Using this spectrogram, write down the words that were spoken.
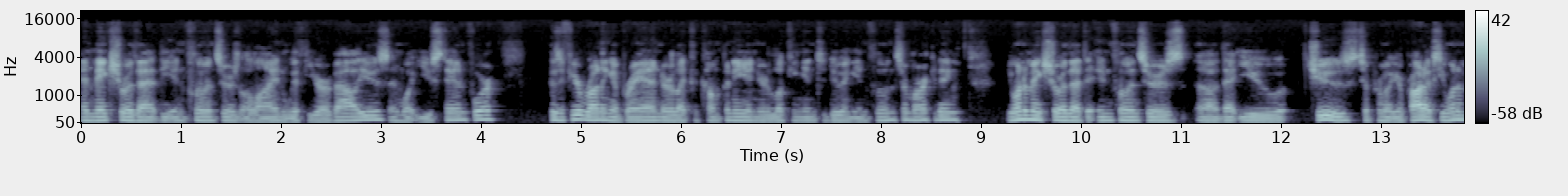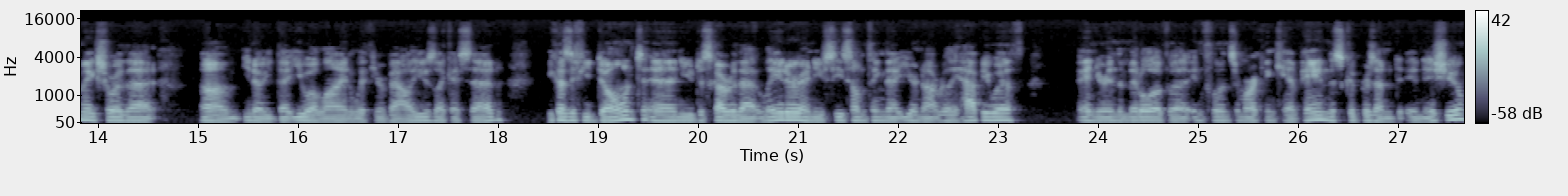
and make sure that the influencers align with your values and what you stand for. Because if you're running a brand or like a company and you're looking into doing influencer marketing, you want to make sure that the influencers uh, that you choose to promote your products, you want to make sure that um, you know that you align with your values like i said. Because if you don't and you discover that later and you see something that you're not really happy with and you're in the middle of an influencer marketing campaign this could present an issue.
